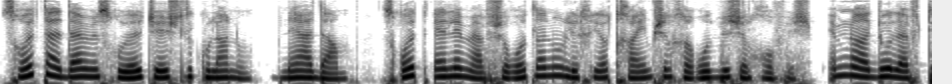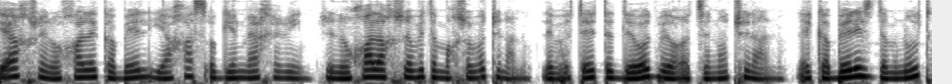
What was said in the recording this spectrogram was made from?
זכויות האדם הן זכויות שיש לכולנו, בני האדם. זכויות אלה מאפשרות לנו לחיות חיים של חירות ושל חופש. הם נועדו להבטיח שנוכל לקבל יחס הוגן מאחרים, שנוכל לחשוב את המחשבות שלנו, לבטא את הדעות והרצונות שלנו, לקבל הזדמנות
